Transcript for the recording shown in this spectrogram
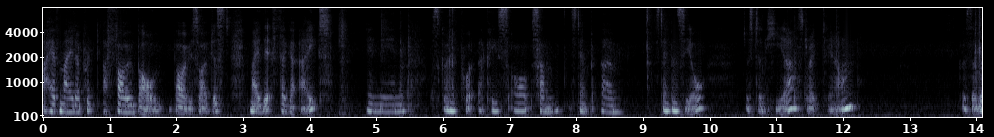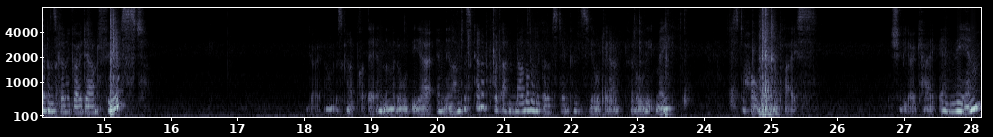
I have made a, a faux bow, bow. So I've just made that figure eight and then just going to put a piece of some stamp um, Stampin' Seal just in here straight down because the ribbon's going to go down first. I'm just going to put that in the middle there and then I'm just going to put another little bit of Stampin' Seal down if it'll let me just to hold it in place should be okay. And then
